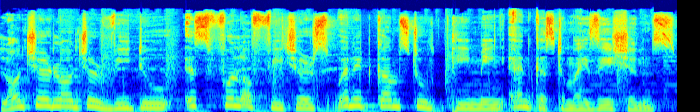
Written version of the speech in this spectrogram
Lawnchair Launcher V2 is full of features when it comes to theming and customizations.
